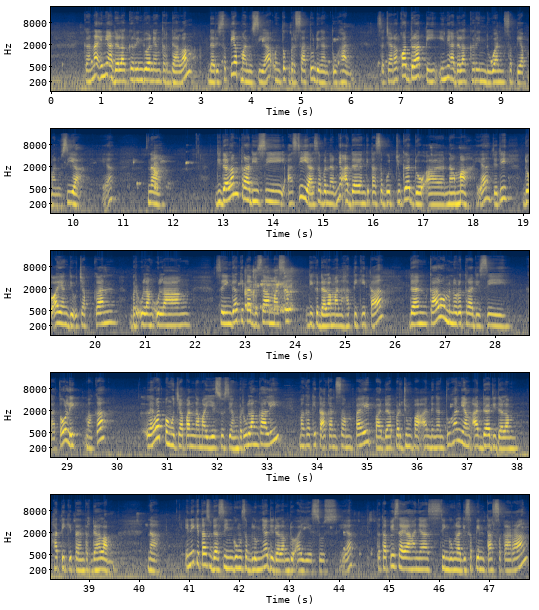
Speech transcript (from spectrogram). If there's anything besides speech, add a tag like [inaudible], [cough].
karena ini adalah kerinduan yang terdalam dari setiap manusia untuk bersatu dengan Tuhan. Secara kodrati ini adalah kerinduan setiap manusia, ya. Nah, di dalam tradisi Asia sebenarnya ada yang kita sebut juga doa nama ya. Jadi doa yang diucapkan berulang-ulang sehingga kita bisa masuk di kedalaman hati kita dan kalau menurut tradisi Katolik maka lewat pengucapan nama Yesus yang berulang kali, maka kita akan sampai pada perjumpaan dengan Tuhan yang ada di dalam hati kita yang terdalam. Nah, ini kita sudah singgung sebelumnya di dalam doa Yesus ya. Tetapi saya hanya singgung lagi sepintas sekarang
